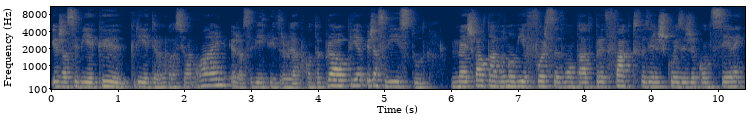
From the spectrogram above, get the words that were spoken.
eu já sabia que queria ter um negócio online, eu já sabia que queria trabalhar por conta própria, eu já sabia isso tudo, mas faltava-me ali a força de vontade para de facto fazer as coisas acontecerem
